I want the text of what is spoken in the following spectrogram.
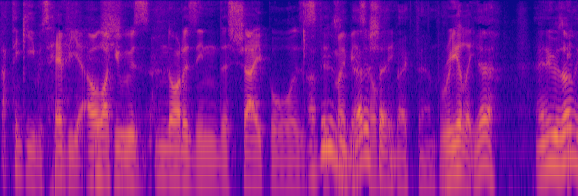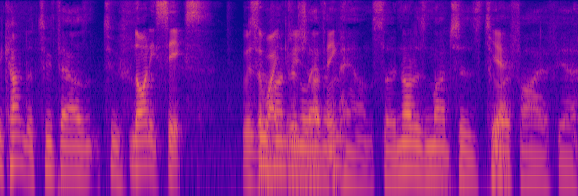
I think he was heavier. Oh, like he was not as in the shape or was. I think he was in maybe as better shape back then. Really? Yeah, and he was only cutting to 2000 to 96 was the weight division, I 211 think. pounds, so not as much as 205. Yeah.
